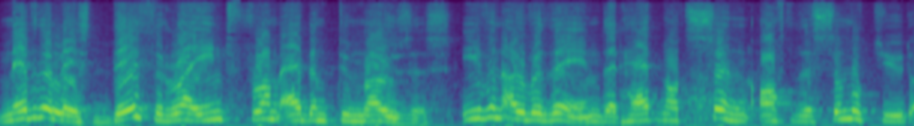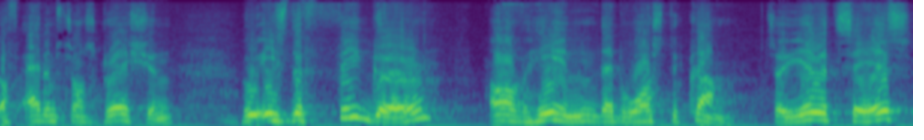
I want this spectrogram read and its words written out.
Nevertheless, death reigned from Adam to Moses, even over them that had not sinned after the similitude of Adam's transgression, who is the figure of him that was to come. So here it says,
